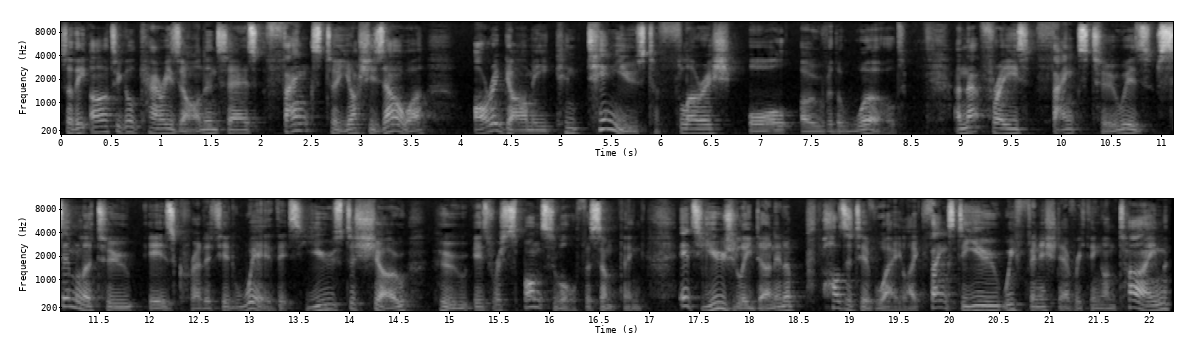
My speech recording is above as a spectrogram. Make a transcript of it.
So the article carries on and says thanks to Yoshizawa, origami continues to flourish all over the world. And that phrase, thanks to, is similar to is credited with. It's used to show who is responsible for something. It's usually done in a positive way, like, thanks to you, we finished everything on time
